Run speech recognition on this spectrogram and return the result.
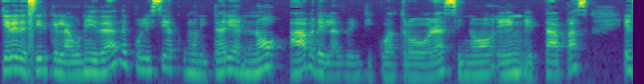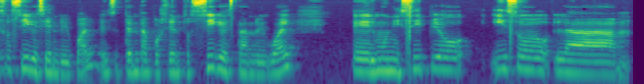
Quiere decir que la unidad de policía comunitaria no abre las 24 horas, sino en etapas. Eso sigue siendo igual, el 70% sigue estando igual. El municipio hizo la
